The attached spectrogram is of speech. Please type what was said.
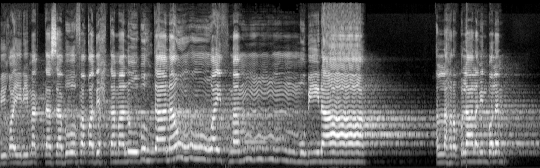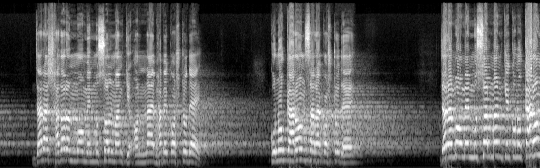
بغير ما اكتسبوا فقد احتملوا بهتانا وإثما مبينا আল্লাহ রব্বুল্লাহ আলমিন বলেন যারা সাধারণ মোমেন মুসলমানকে অন্যায়ভাবে কষ্ট দেয় কোনো কারণ ছাড়া কষ্ট দেয় যারা মোমেন মুসলমানকে কোনো কারণ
